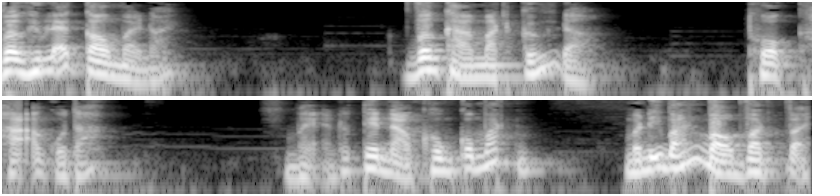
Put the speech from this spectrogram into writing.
Vương Hữu Lễ câu mày nói. Vương Khả mặt cứng đờ. Thuộc hạ của ta? Mẹ nó, tên nào không có mắt? Mà đi bán bảo vật vậy?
